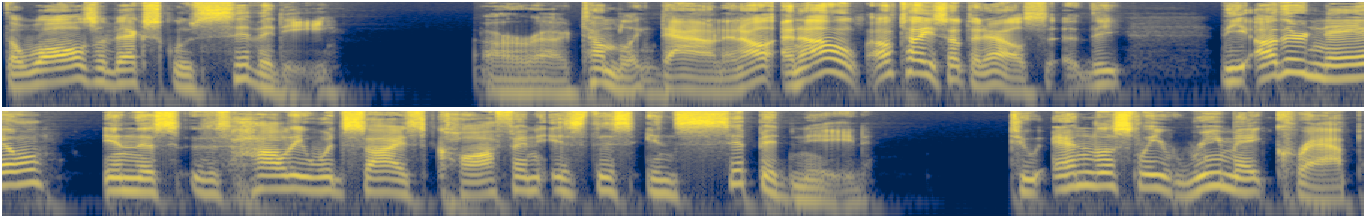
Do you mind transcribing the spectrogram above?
the walls of exclusivity are uh, tumbling down, and I'll and I'll I'll tell you something else. The the other nail in this, this Hollywood sized coffin is this insipid need to endlessly remake crap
